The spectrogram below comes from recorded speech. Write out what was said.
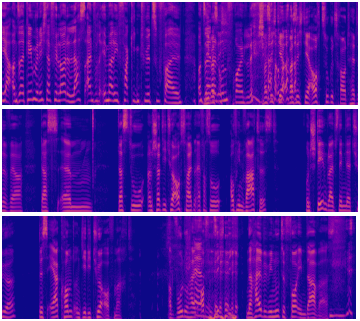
ja, und seitdem bin ich dafür, Leute, lasst einfach immer die fucking Tür zufallen und Nee, seid was dann ich- unfreundlich. Was ich dir, was ich dir auch zugetraut hätte, wäre, dass, ähm, dass du, anstatt die Tür aufzuhalten, einfach so auf ihn wartest und stehen bleibst neben der Tür, bis er kommt und dir die Tür aufmacht. Obwohl du halt Ähm. offensichtlich eine halbe Minute vor ihm da warst.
